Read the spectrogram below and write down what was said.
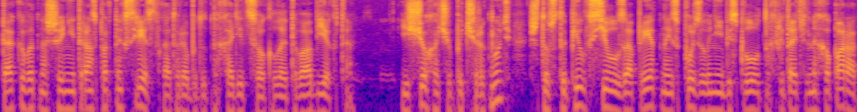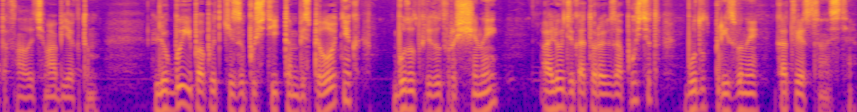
так и в отношении транспортных средств, которые будут находиться около этого объекта. Еще хочу подчеркнуть, что вступил в силу запрет на использование беспилотных летательных аппаратов над этим объектом. Любые попытки запустить там беспилотник будут предотвращены, а люди, которые их запустят, будут призваны к ответственности.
